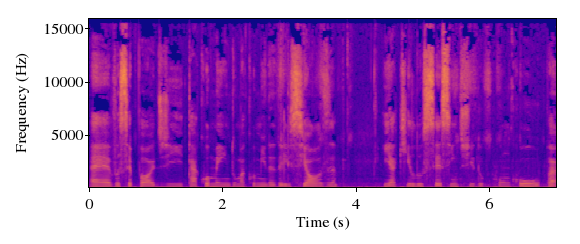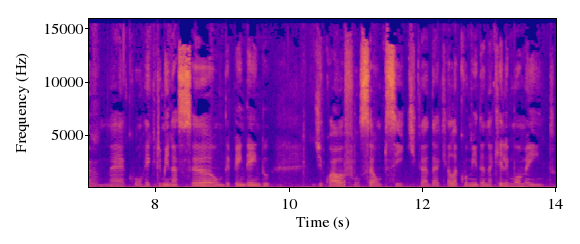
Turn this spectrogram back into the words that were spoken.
É, você pode estar comendo uma comida deliciosa e aquilo ser sentido com culpa, né, com recriminação, dependendo de qual a função psíquica daquela comida naquele momento.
